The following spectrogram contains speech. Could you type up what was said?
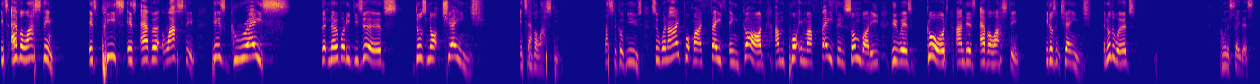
It's everlasting. His peace is everlasting. His grace that nobody deserves does not change. It's everlasting. That's the good news. So when I put my faith in God, I'm putting my faith in somebody who is good and is everlasting. He doesn't change. In other words, I'm going to say this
